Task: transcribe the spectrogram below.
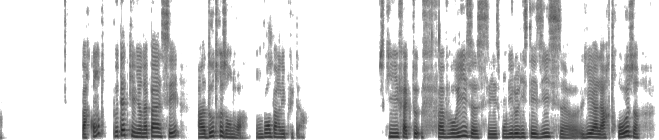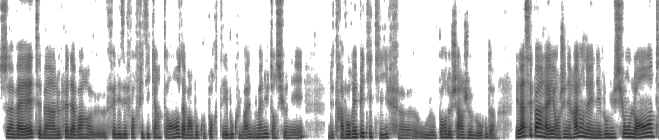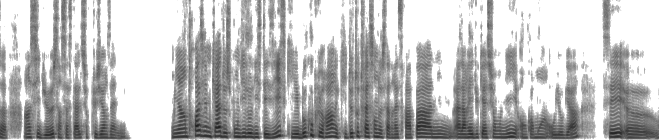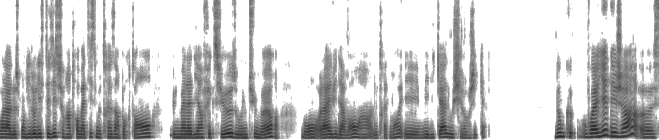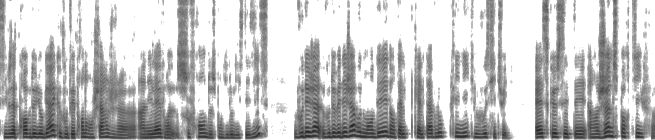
Par contre, peut-être qu'il n'y en a pas assez à d'autres endroits. On va en parler plus tard. Ce qui favorise ces spondylolisthésis liées à l'arthrose, ça va être eh ben, le fait d'avoir fait des efforts physiques intenses, d'avoir beaucoup porté, beaucoup manutentionné, des travaux répétitifs ou le port de charges lourdes. Et là, c'est pareil. En général, on a une évolution lente, insidieuse, ça s'installe sur plusieurs années. Il y a un troisième cas de spondylolisthésis qui est beaucoup plus rare et qui de toute façon ne s'adressera pas ni à la rééducation ni encore moins au yoga. C'est euh, voilà, le spondylolisthésis sur un traumatisme très important, une maladie infectieuse ou une tumeur. Bon, là évidemment, hein, le traitement est médical ou chirurgical. Donc, vous voyez déjà, si vous êtes prof de yoga et que vous devez prendre en charge un élève souffrant de spondylolisthésis, vous, devez déjà vous demander dans quel tableau clinique vous vous situez. Est-ce que c'était un jeune sportif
